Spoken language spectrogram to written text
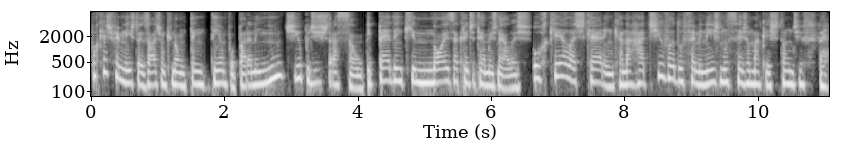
Por que as feministas acham que não tem tempo para nenhum tipo de distração e pedem que nós acreditemos nelas? Por que elas querem que a narrativa do feminismo seja uma questão de fé?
